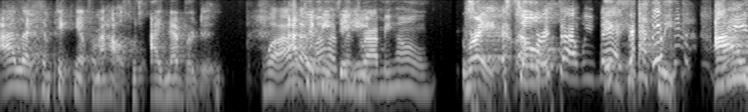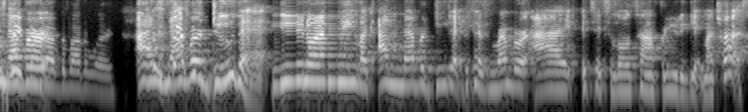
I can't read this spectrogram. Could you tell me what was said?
I let him pick me up from my house, which I never do. Well, I, I let my husband dating. drive me home. Right. so first time we met. Exactly. I never by the way. I never do that. You know what I mean? Like I never do that because remember, I it takes a long time for you to get my trust.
